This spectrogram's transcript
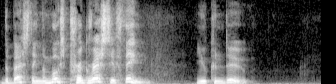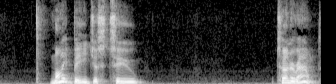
the best thing, the most progressive thing you can do might be just to turn around.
